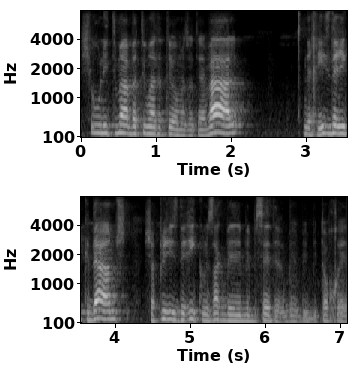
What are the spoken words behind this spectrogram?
שהוא נטמע בטומאת התהום הזאת, אבל וכי איזדריק קדם, שפיר איזדריק, הוא נזרק בסדר, בתוך... אה,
